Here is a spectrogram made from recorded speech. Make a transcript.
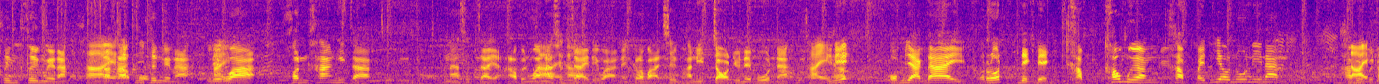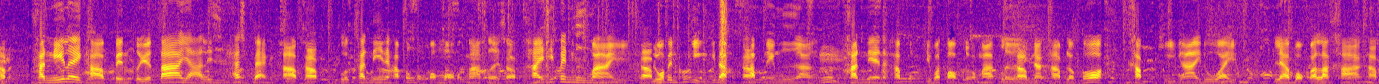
ครึ่งครึ่งๆเลยนะใช่ราครัคาบครึ่งครึ่งๆเลยนะใช่เรียกว่าค่อนข้างที่จะน่าสนใจอะเอาเป็นว่าใช่น่าสนใจครับดีกว่าในกระบะเชิงพาณิชย์จอดอยู่ในบูธนะใช่ครับทีนี้ผมอยากได้รถเด็กๆ ขับเข้าเมืองขับไปเที่ยวนู่นนี่นั่น พาผมได้ไปครับหน่อยคันนี้เลยครับ เป็น Toyota Yaris Hatchback ครับครับรถคันนี้นะครับ ต้องบอกว่าเหมาะมากๆเลยสำหรับใครที่เป็นมือใหม่ ครับหรือว่าเป็นผู้หญิงที่แบบครับขับในเมืองอืมคันเนี้ยนะครับผมคิดว่าตอบโจทย์มากเลยครับนะครับ แล้วก็ขับขี่ง่ายด้วย แล้วบอกว่าราคาครับ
